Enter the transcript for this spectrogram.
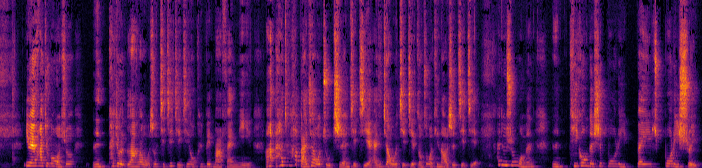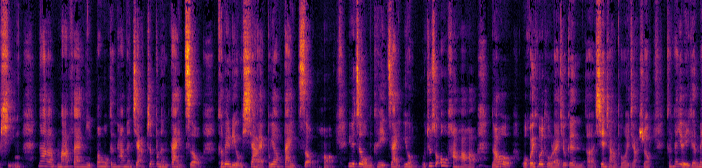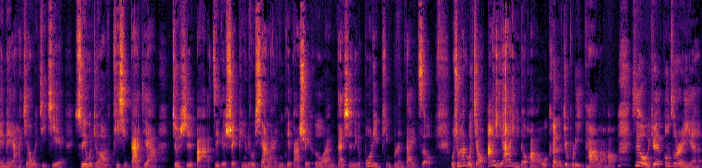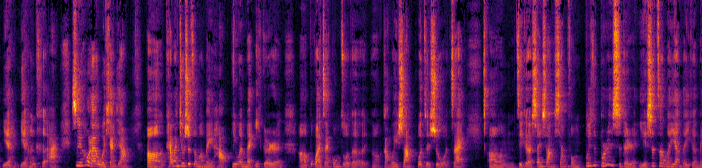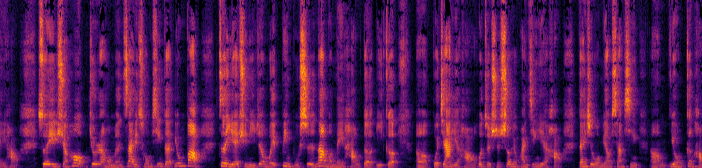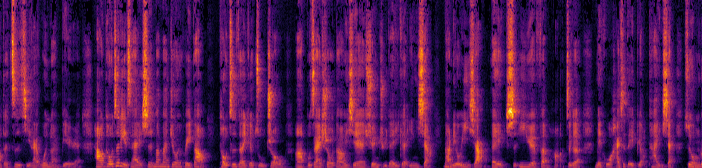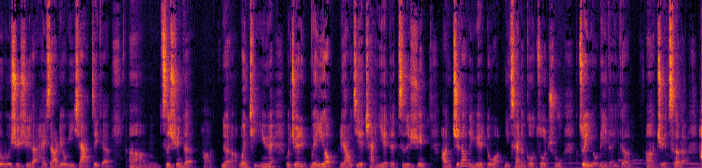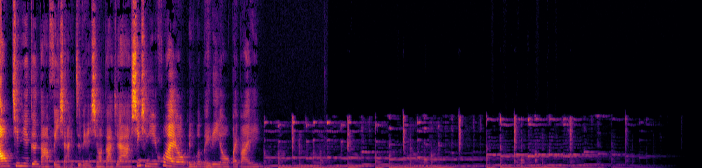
因为他就跟我说。嗯，他就拉了我说：“姐姐，姐姐，我可以被麻烦你啊？”他就他本来叫我主持人姐姐，还是叫我姐姐？总之我听到的是姐姐。他就说：“我们嗯提供的是玻璃杯、玻璃水瓶，那麻烦你帮我跟他们讲，这不能带走，可不可以留下来？不要带走哈，因为这我们可以再用。”我就说：“哦，好好好。”然后我回过头来就跟呃现场的朋友讲说：“刚刚有一个妹妹啊，她叫我姐姐，所以我就要提醒大家。”就是是把这个水瓶留下来，你可以把水喝完，但是那个玻璃瓶不能带走。我说他如果叫阿姨阿姨的话，我可能就不理他了哈。所以我觉得工作人员也也也很可爱。所以后来我想想，呃，台湾就是这么美好，因为每一个人，呃，不管在工作的呃岗位上，或者是我在。嗯，这个山上相逢不是不认识的人，也是这么样的一个美好。所以选后就让我们再重新的拥抱，这也许你认为并不是那么美好的一个呃国家也好，或者是社会环境也好，但是我们要相信，嗯，用更好的自己来温暖别人。好，投资理财也是慢慢就会回到投资的一个主轴啊，不再受到一些选举的一个影响。那留意一下，哎，十一月份哈，这个美国还是得表态一下，所以我们陆陆续续的还是要留意一下这个嗯资讯的哈呃问题，因为我觉得唯有了解产业的资讯，好，你知道的越多，你才能够做出最有利的一个呃决策了。好，今天跟大家分享这边，希望大家心情愉快哦，灵魂美丽哦，拜拜。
